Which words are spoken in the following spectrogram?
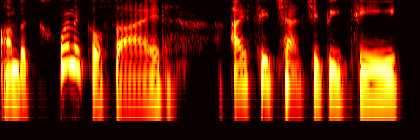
On the clinical side i see chatgpt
